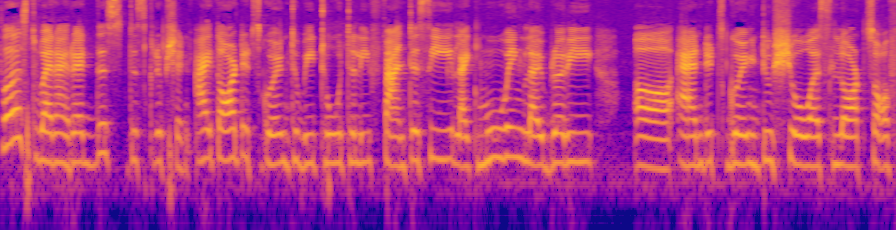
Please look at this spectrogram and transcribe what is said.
First, when I read this description, I thought it's going to be totally fantasy, like moving library, uh, and it's going to show us lots of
